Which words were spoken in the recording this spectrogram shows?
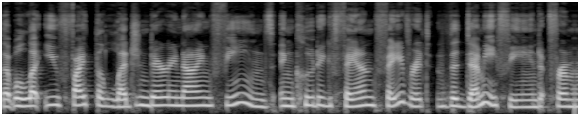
that will let you fight the legendary nine fiends, including fan favorite the Demi Fiend from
